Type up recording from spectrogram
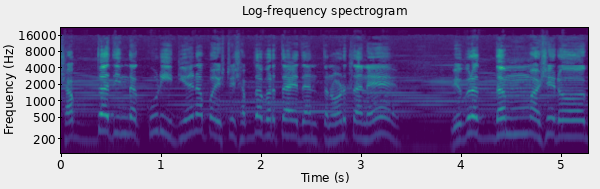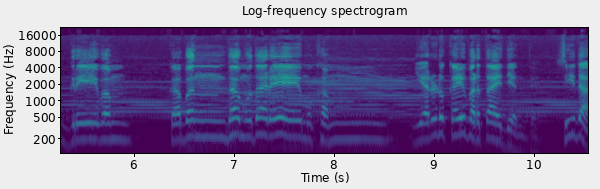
ಶಬ್ದದಿಂದ ಕೂಡಿ ಇದೇನಪ್ಪ ಇಷ್ಟು ಶಬ್ದ ಬರ್ತಾ ಇದೆ ಅಂತ ನೋಡ್ತಾನೆ. ವಿವೃದ್ಧಂ ಅಶಿರೋ ಗ್ರೀವಂ ಕಬಂಧ ಮುದರೇ ಮುಖಂ. ಎರಡು ಕೈ ಬರ್ತಾ ಇದೆಯಂತೆ, ಸೀದಾ.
